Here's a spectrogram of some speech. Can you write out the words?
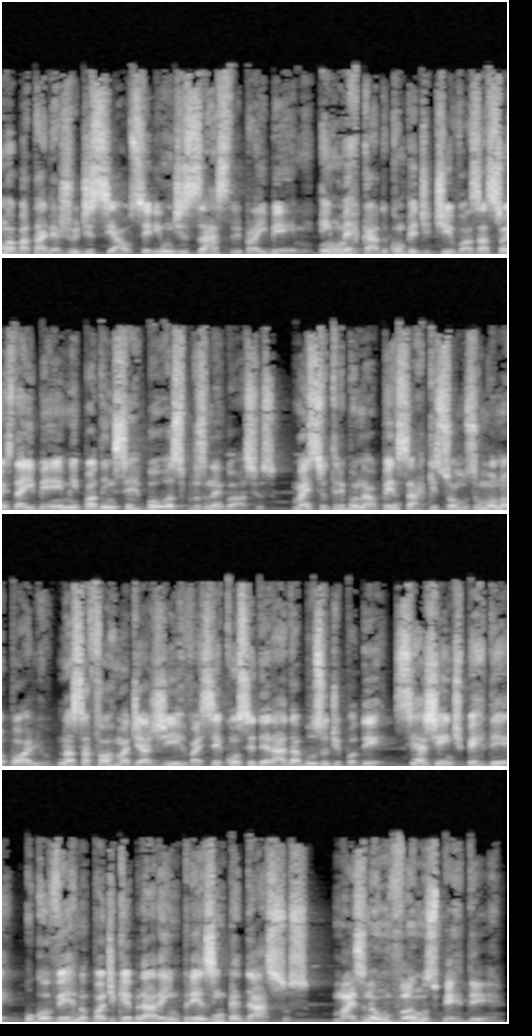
uma batalha judicial seria um desastre para a IBM. Em um mercado competitivo, as ações da IBM podem ser boas para os negócios. Mas se o tribunal pensar que somos um monopólio, nossa forma de agir vai ser considerada abuso de poder. Se a gente perder, o governo pode quebrar a empresa em pedaços. Mas não vamos perder.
